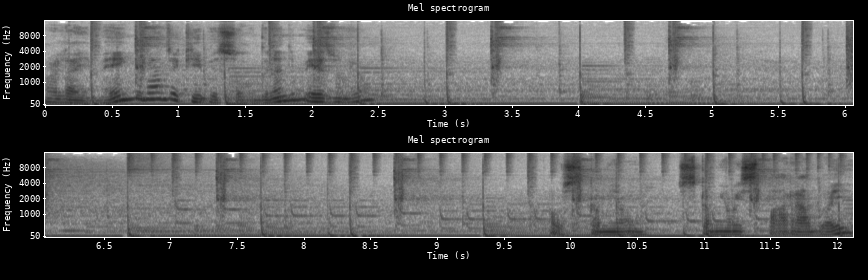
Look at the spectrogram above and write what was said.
Olha aí, bem grande aqui, pessoal, grande mesmo, viu? os caminhão, os caminhões parados aí.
